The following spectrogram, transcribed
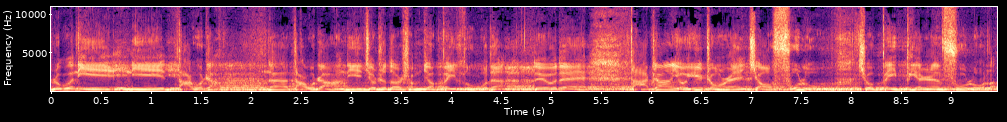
如果你你打过仗，那打过仗你就知道什么叫被掳的，对不对？打仗有一种人叫俘虏，就被别人俘虏了。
